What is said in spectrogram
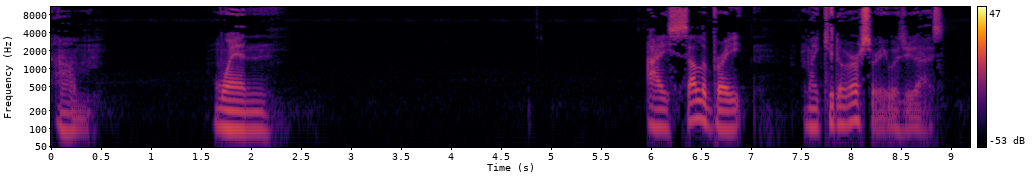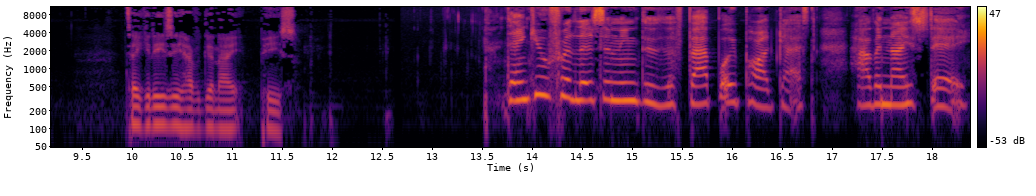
um, when I celebrate my kiddiversary with you guys. Take it easy. Have a good night. Peace. Thank you for listening to the Fat Boy Podcast. Have a nice day.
